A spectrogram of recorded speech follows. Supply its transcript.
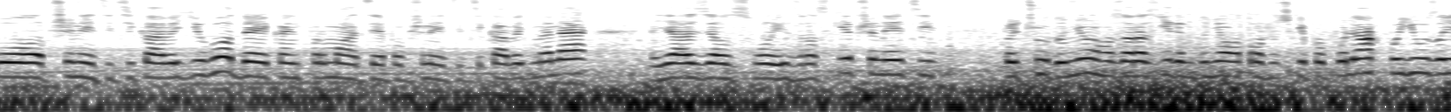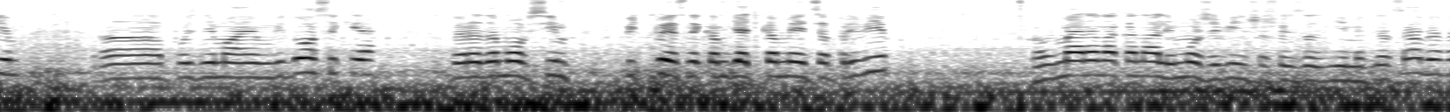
по пшениці цікавить його, деяка інформація по пшениці цікавить мене. Я взяв свої зразки пшениці, печу до нього. Зараз їдемо до нього трошечки по полях поюзаємо, е, познімаємо відосики, передамо всім підписникам дядька Миця привіт. В мене на каналі, може він ще щось зазніме для себе,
